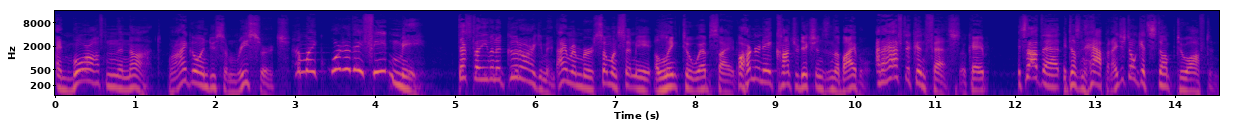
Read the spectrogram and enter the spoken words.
And more often than not, when I go and do some research, I'm like, what are they feeding me? That's not even a good argument. I remember someone sent me a link to a website, 108 contradictions in the Bible. And I have to confess, okay, it's not that it doesn't happen. I just don't get stumped too often.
